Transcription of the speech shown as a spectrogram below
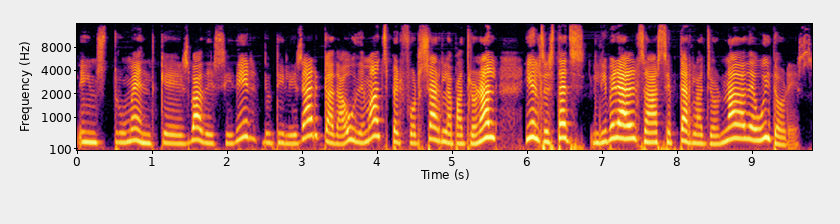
l'instrument que es va decidir d'utilitzar cada 1 de maig per forçar la patronal i els estats liberals a acceptar la jornada de 8 hores.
